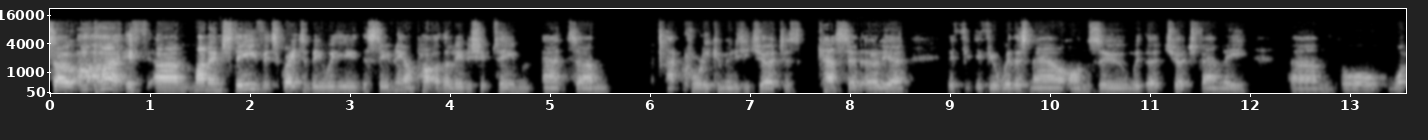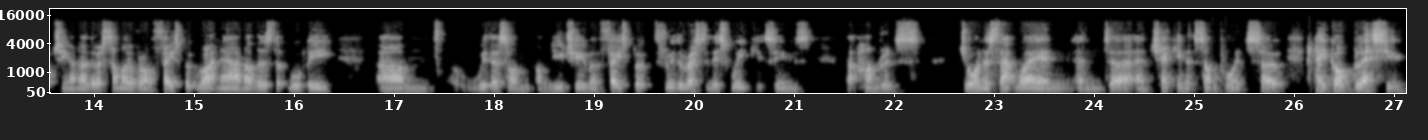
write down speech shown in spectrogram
So, hi, if um, my name's Steve, it's great to be with you this evening. I'm part of the leadership team at um, at Crawley Community Church, as Kaz said earlier. If if you're with us now on Zoom with the church family, um, or watching, I know there are some over on Facebook right now, and others that will be um, with us on on YouTube and Facebook through the rest of this week. It seems that hundreds join us that way and and uh, and check in at some point. So, hey, God bless you.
